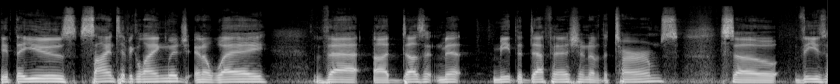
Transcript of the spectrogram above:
If they use scientific language in a way that uh, doesn't meet meet the definition of the terms, so these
